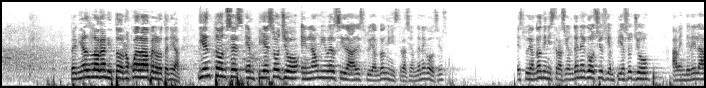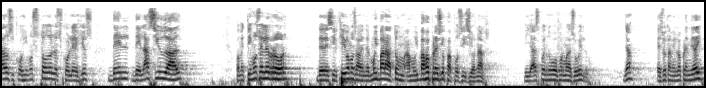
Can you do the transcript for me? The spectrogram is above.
Tenía eslogan y todo, no cuadraba, pero lo tenía. Y entonces empiezo yo en la universidad estudiando administración de negocios, estudiando administración de negocios y empiezo yo a vender helados y cogimos todos los colegios de la ciudad. Cometimos el error de decir que íbamos a vender muy barato, a muy bajo precio para posicionar. Y ya después no hubo forma de subirlo. ¿Ya? Eso también lo aprendí ahí.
